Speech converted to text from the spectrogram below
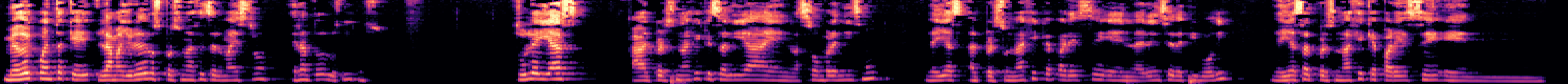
me doy cuenta que la mayoría de los personajes del maestro eran todos los mismos. Tú leías al personaje que salía en La Sombra en leías al personaje que aparece en La Herencia de Peabody, leías al personaje que aparece en,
